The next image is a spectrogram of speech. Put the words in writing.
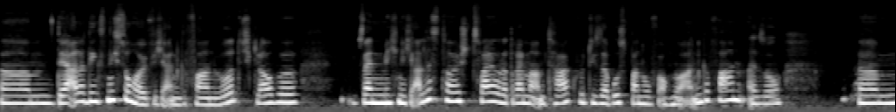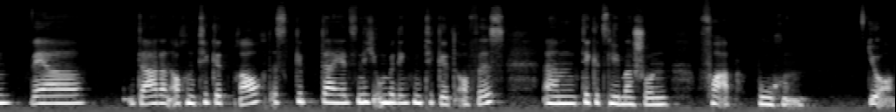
ähm, der allerdings nicht so häufig angefahren wird. Ich glaube, wenn mich nicht alles täuscht, zwei oder dreimal am Tag wird dieser Busbahnhof auch nur angefahren. Also ähm, wer da dann auch ein Ticket braucht. Es gibt da jetzt nicht unbedingt ein Ticket-Office. Ähm, Tickets lieber schon vorab buchen. Ja.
